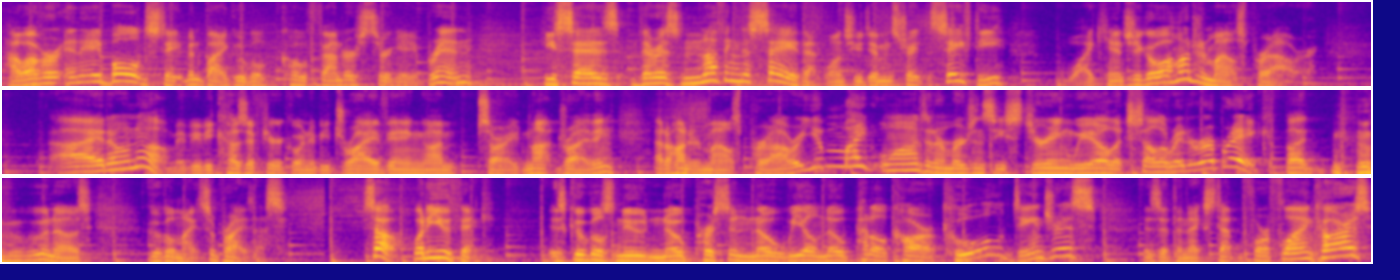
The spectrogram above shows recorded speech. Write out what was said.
However, in a bold statement by Google co-founder Sergey Brin, he says there is nothing to say that once you demonstrate the safety, why can't you go 100 miles per hour? I don't know. Maybe because if you're going to be driving, I'm sorry, not driving, at 100 miles per hour, you might want an emergency steering wheel, accelerator, or brake. But who knows? Google might surprise us. So, what do you think? Is Google's new no person, no wheel, no pedal car cool? Dangerous? Is it the next step before flying cars?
